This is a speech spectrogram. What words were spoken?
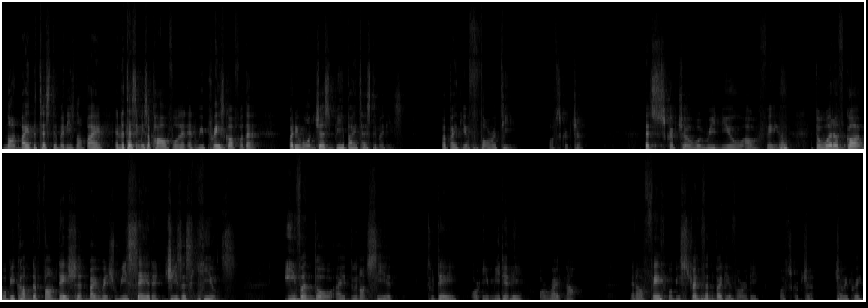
Not by the testimonies, not by, and the testimonies are powerful, and, and we praise God for that, but it won't just be by testimonies, but by the authority of Scripture. That Scripture will renew our faith. The Word of God will become the foundation by which we say that Jesus heals, even though I do not see it today or immediately or right now. and our faith will be strengthened by the authority of Scripture. Shall we pray?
